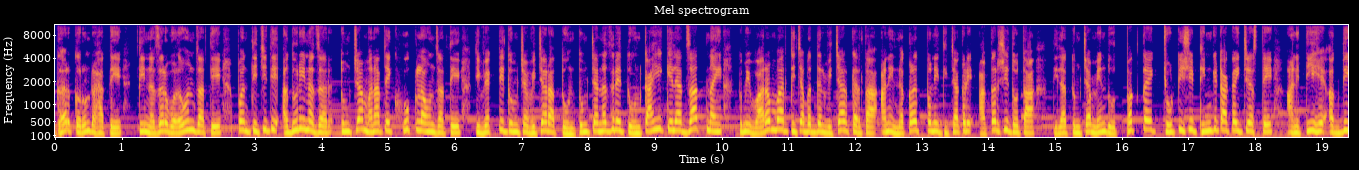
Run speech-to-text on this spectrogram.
घर करून राहते ती नजर वळवून जाते पण तिची ती अधुरी नजर तुमच्या मनात एक हुक लावून जाते ती व्यक्ती तुमच्या विचारातून तुमच्या नजरेतून काही केल्या जात नाही. तुम्ही वारंवार तिच्याबद्दल विचार करता आणि नकळतपणे तिच्याकडे आकर्षित होता. तिला तुमच्या मेंदूत फक्त एक छोटीशी ठिणगी टाकायची असते आणि ती हे अगदी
